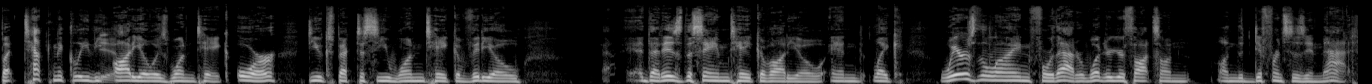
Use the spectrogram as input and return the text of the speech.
but technically the Yeah. audio is one take or do you expect to see one take of video that is the same take of audio and like where's the line for that or what are your thoughts on on the differences in that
